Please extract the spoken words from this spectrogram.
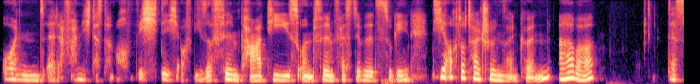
Und äh, da fand ich das dann auch wichtig, auf diese Filmpartys und Filmfestivals zu gehen, die auch total schön sein können. Aber das,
